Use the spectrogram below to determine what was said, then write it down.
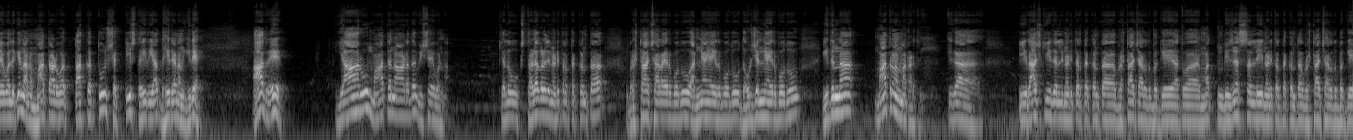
ಲೆವೆಲ್ಗೆ ನಾನು ಮಾತಾಡುವ ತಾಕತ್ತು, ಶಕ್ತಿ, ಸ್ಥೈರ್ಯ, ಧೈರ್ಯ ನನಗಿದೆ. ಆದರೆ ಯಾರು ಮಾತನಾಡದ ವಿಷಯವನ್ನು, ಕೆಲವು ಸ್ಥಳಗಳಲ್ಲಿ ನಡೀತಿರತಕ್ಕಂಥ ಭ್ರಷ್ಟಾಚಾರ ಇರ್ಬೋದು, ಅನ್ಯಾಯ ಇರ್ಬೋದು, ದೌರ್ಜನ್ಯ ಇರ್ಬೋದು, ಇದನ್ನು ಮಾತ್ರ ನಾನು ಮಾತಾಡ್ತೀನಿ. ಈಗ ಈ ರಾಜಕೀಯದಲ್ಲಿ ನಡೀತಿರ್ತಕ್ಕಂಥ ಭ್ರಷ್ಟಾಚಾರದ ಬಗ್ಗೆ ಅಥವಾ ಮತ್ತು ಬಿಸ್ನೆಸ್ಸಲ್ಲಿ ನಡೀತಿರ್ತಕ್ಕಂಥ ಭ್ರಷ್ಟಾಚಾರದ ಬಗ್ಗೆ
